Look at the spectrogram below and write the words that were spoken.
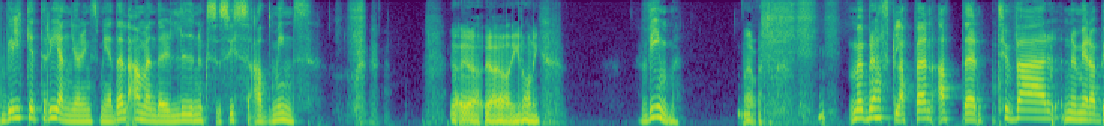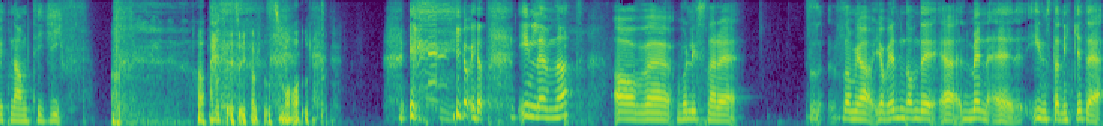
Vilket rengöringsmedel använder Linux sysadmins? Jag, jag, jag har ingen aning. Vim. Nej, men. Med brasklappen att den tyvärr numera bytt namn till GIF. det är så jävla smalt. jag vet. Inlämnat av eh, vår lyssnare som jag, jag vet inte om det är, men eh, instanicket är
